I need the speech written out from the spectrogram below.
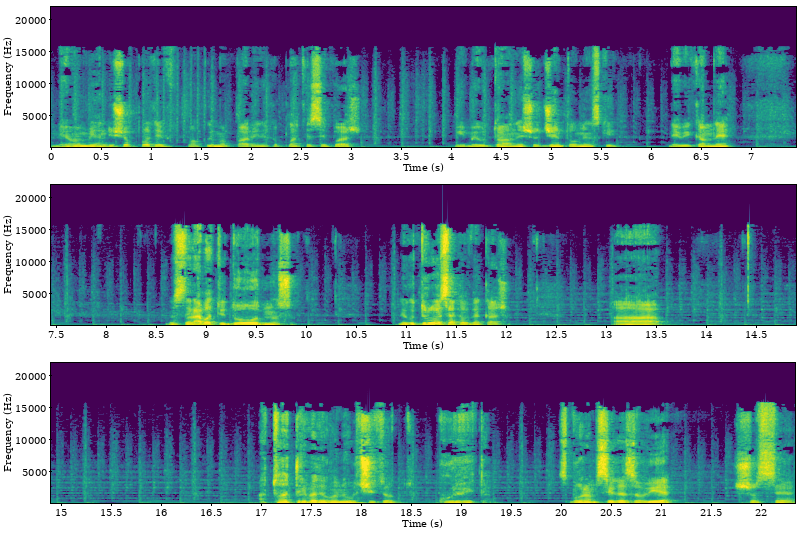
Немам ја ништо против, ако има пари, нека плати секојаш. Има и тоа нешто джентлменски, не викам не. Да се работи до односот. Него друго сакав да кажам. А, а тоа треба да го научите од курвите. Зборам сега за овие што се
